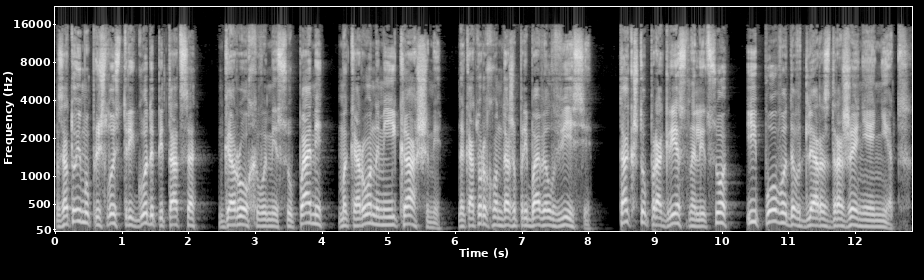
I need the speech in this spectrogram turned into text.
в Москве 35 лет назад, японской кухни здесь не было вообще. Зато ему пришлось три года питаться гороховыми супами, макаронами и кашами, на которых он даже прибавил в весе. Так что прогресс на лицо и поводов для раздражения нет.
